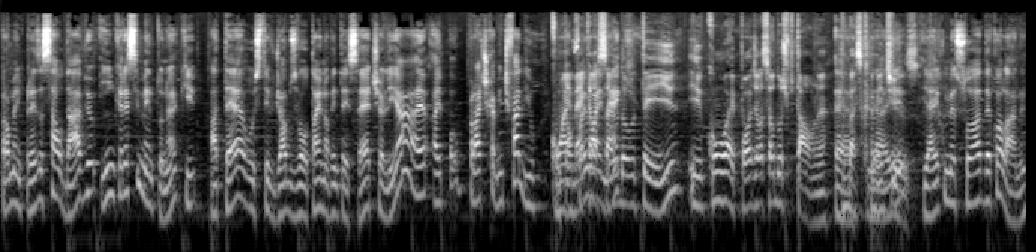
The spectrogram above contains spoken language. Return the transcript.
para uma empresa saudável e em crescimento, né? Que até o Steve Jobs voltar em 97 ali, a Apple praticamente faliu. Com então, o iMac ela iMac... saiu da UTI e com o iPod ela saiu do hospital, né? É, Basicamente aí, isso. E aí começou a decolar, né?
